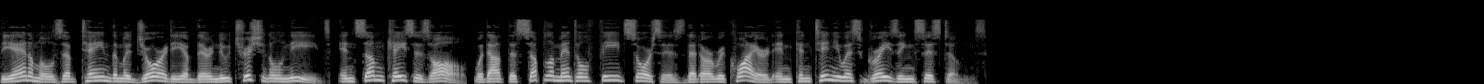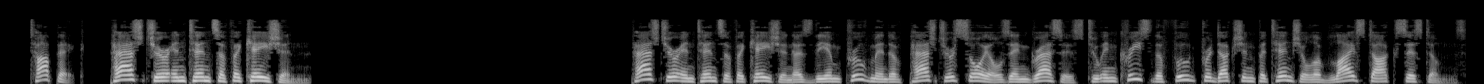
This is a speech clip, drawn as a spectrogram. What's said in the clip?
the animals obtain the majority of their nutritional needs, in some cases all, without the supplemental feed sources that are required in continuous grazing systems. Topic: Pasture intensification. Pasture intensification is the improvement of pasture soils and grasses to increase the food production potential of livestock systems.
